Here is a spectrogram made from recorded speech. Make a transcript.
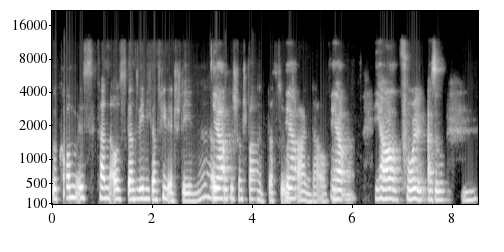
gekommen ist, kann aus ganz wenig ganz viel entstehen. Ne? Also ja. Das ist schon spannend, das zu übertragen ja. da auch. Ne? Ja. ja, voll. Also mhm.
